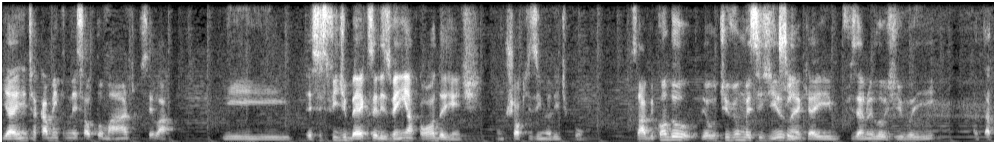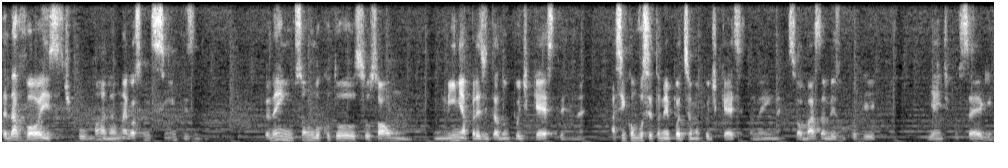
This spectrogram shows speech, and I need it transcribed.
E aí a gente acaba entrando nesse automático, sei lá. E esses feedbacks, eles vêm e acordam a gente. Um choquezinho ali, tipo. Sabe? Quando eu tive um esses dias, Sim. né? Que aí fizeram um elogio aí, até da voz, tipo, mano, é um negócio muito simples. Eu nem sou um locutor, sou só um, um mini apresentador, um podcaster, né? Assim como você também pode ser uma podcaster também, né? Só basta mesmo correr e a gente consegue.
